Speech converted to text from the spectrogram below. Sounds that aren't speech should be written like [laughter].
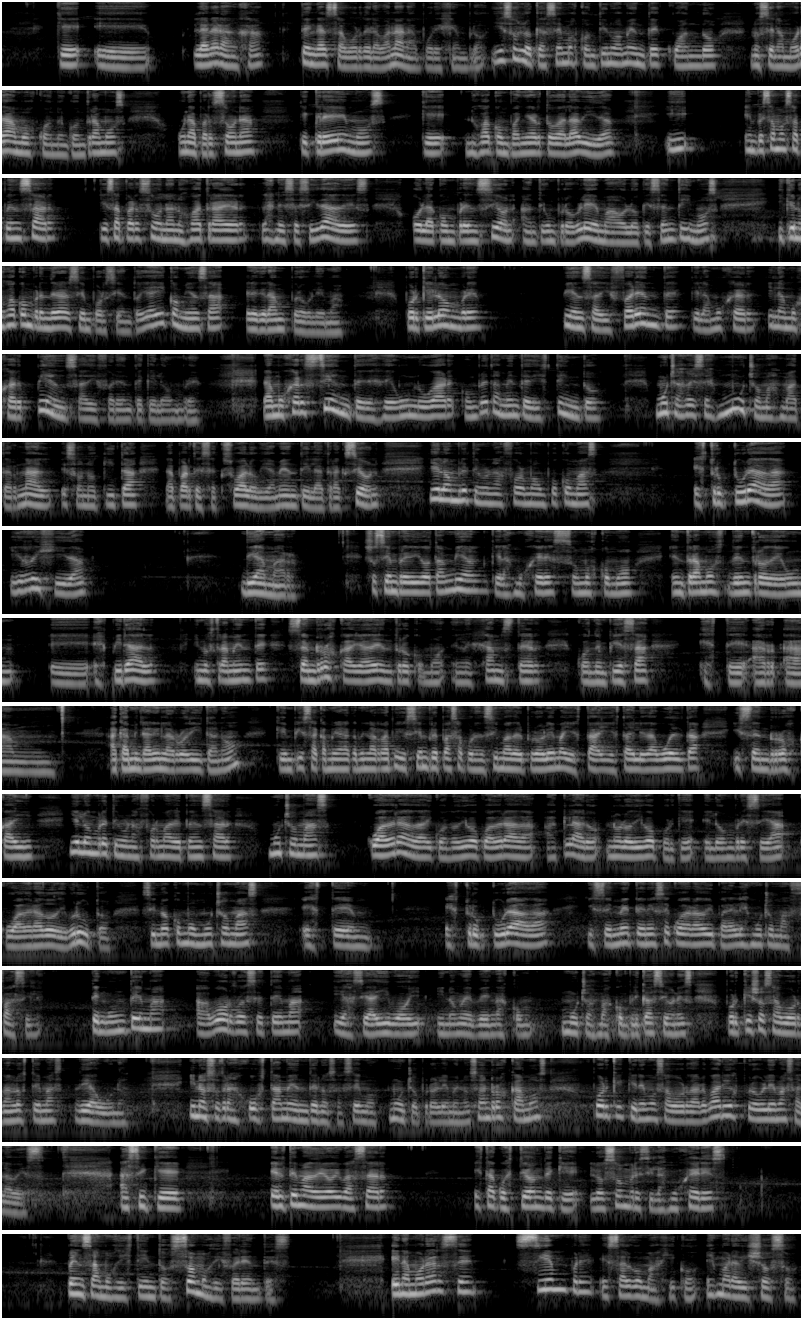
que eh, la naranja tenga el sabor de la banana, por ejemplo. Y eso es lo que hacemos continuamente cuando nos enamoramos, cuando encontramos una persona que creemos que nos va a acompañar toda la vida y empezamos a pensar que esa persona nos va a traer las necesidades o la comprensión ante un problema o lo que sentimos y que nos va a comprender al 100%. Y ahí comienza el gran problema, porque el hombre piensa diferente que la mujer y la mujer piensa diferente que el hombre. La mujer siente desde un lugar completamente distinto, muchas veces mucho más maternal, eso no quita la parte sexual obviamente y la atracción, y el hombre tiene una forma un poco más estructurada y rígida de amar. Yo siempre digo también que las mujeres somos como entramos dentro de un eh, espiral, y nuestra mente se enrosca ahí adentro como en el hámster cuando empieza este, a, caminar en la ruedita, ¿no? que empieza a caminar, a caminar rápido y siempre pasa por encima del problema y está ahí, está y le da vuelta y se enrosca ahí. Y el hombre tiene una forma de pensar mucho más cuadrada, y cuando digo cuadrada, aclaro, no lo digo porque el hombre sea cuadrado de bruto, sino como mucho más este, estructurada y se mete en ese cuadrado y para él es mucho más fácil. Tengo un tema, abordo ese tema y hacia ahí voy y no me vengas con muchas más complicaciones porque ellos abordan los temas de a uno. Y nosotras justamente nos hacemos mucho problema y nos enroscamos porque queremos abordar varios problemas a la vez. Así que el tema de hoy va a ser esta cuestión de que los hombres y las mujeres pensamos distintos, somos diferentes. Enamorarse siempre es algo mágico, es maravilloso,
